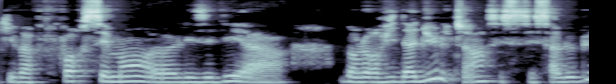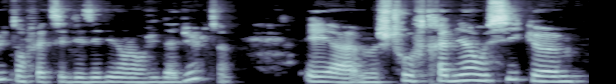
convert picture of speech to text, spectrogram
qui va forcément les aider à, dans leur vie d'adulte. Hein. C'est ça le but en fait, c'est de les aider dans leur vie d'adulte. Et euh, je trouve très bien aussi que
